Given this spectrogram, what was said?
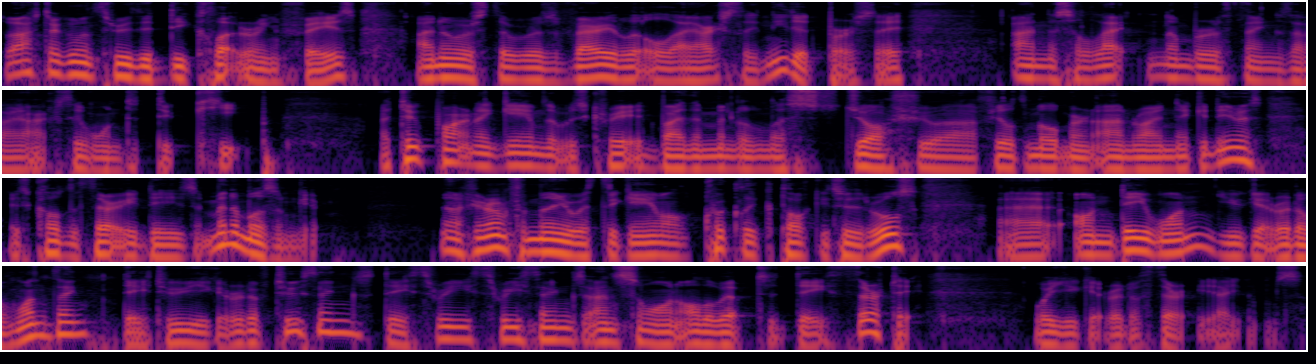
So after going through the decluttering phase, I noticed there was very little I actually needed per se, and a select number of things that I actually wanted to keep. I took part in a game that was created by the minimalists Joshua Fields Millburn and Ryan Nicodemus. It's called the 30 Days Minimalism Game. Now, if you're unfamiliar with the game, I'll quickly talk you through the rules. Uh, on day one, you get rid of one thing. Day two, you get rid of two things. Day three, three things, and so on, all the way up to day 30, where you get rid of 30 items.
